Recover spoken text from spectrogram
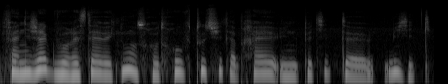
Fanny Jacques, vous restez avec nous. On se retrouve tout de suite après une petite euh, musique.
